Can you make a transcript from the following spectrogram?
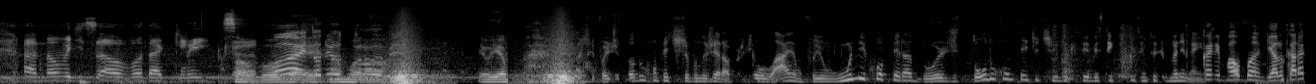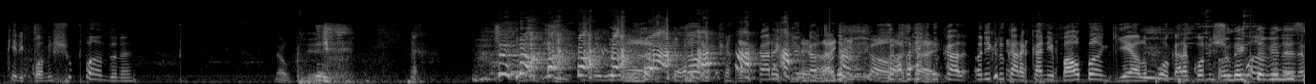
A Nômade salvou da Clay. cara. Salvou, velho. tô no. YouTube. Eu ia. Acho que foi de todo o competitivo no geral, porque o Lion foi o único operador de todo o competitivo que teve 100% de O banimento. canibal banguelo, o cara que ele come chupando, né? É o quê? Não, o cara aqui, o cara Verdade, tá cara. do cara, o nick do cara, canibal banguelo. Pô, o cara come chupando, Onde é que tá vendo né? isso?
